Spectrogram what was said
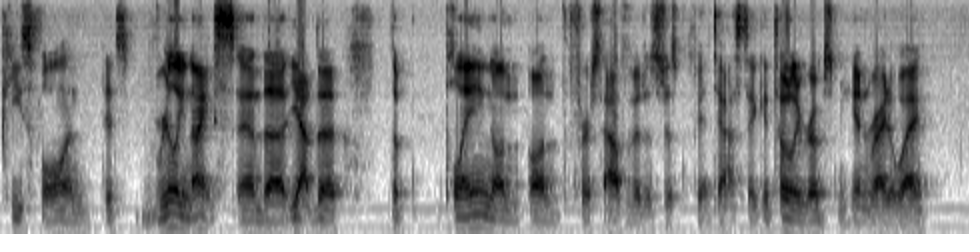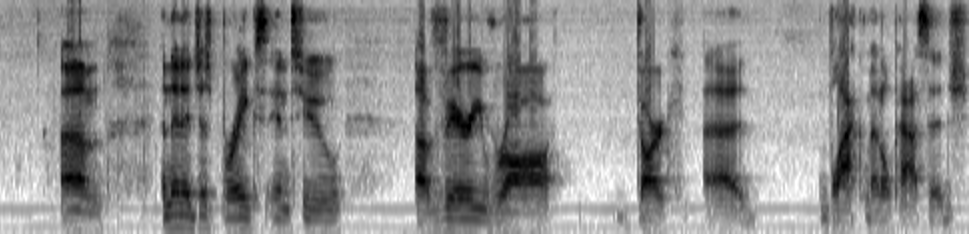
peaceful, and it's really nice. And uh, yeah, the playing on on the first half of it is just fantastic. It totally ropes me in right away. Um, and then it just breaks into a very raw, dark uh, black metal passage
